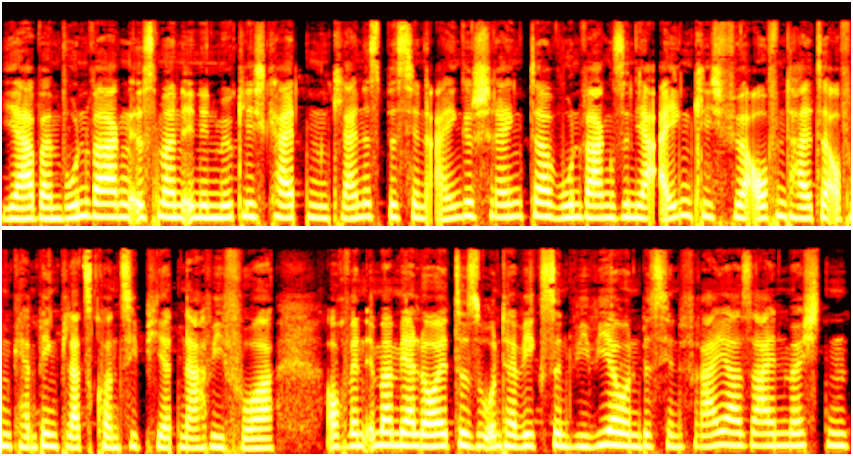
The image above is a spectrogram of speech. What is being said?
Ja, beim Wohnwagen ist man in den Möglichkeiten ein kleines bisschen eingeschränkter. Wohnwagen sind ja eigentlich für Aufenthalte auf dem Campingplatz konzipiert nach wie vor. Auch wenn immer mehr Leute so unterwegs sind wie wir und ein bisschen freier sein möchten.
